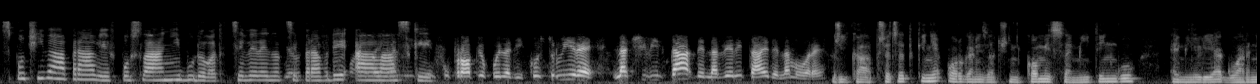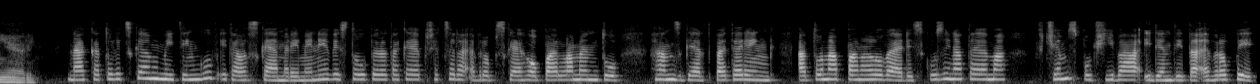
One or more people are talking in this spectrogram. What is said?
spočívá právě v poslání budovat civilizaci pravdy a lásky. Říká předsedkyně organizační komise mítingu Emilia Guarnieri. Na katolickém mítingu v italském Rimini vystoupil také předseda Evropského parlamentu Hans-Gerd Petering, a to na panelové diskuzi na téma V čem spočívá identita Evropy,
